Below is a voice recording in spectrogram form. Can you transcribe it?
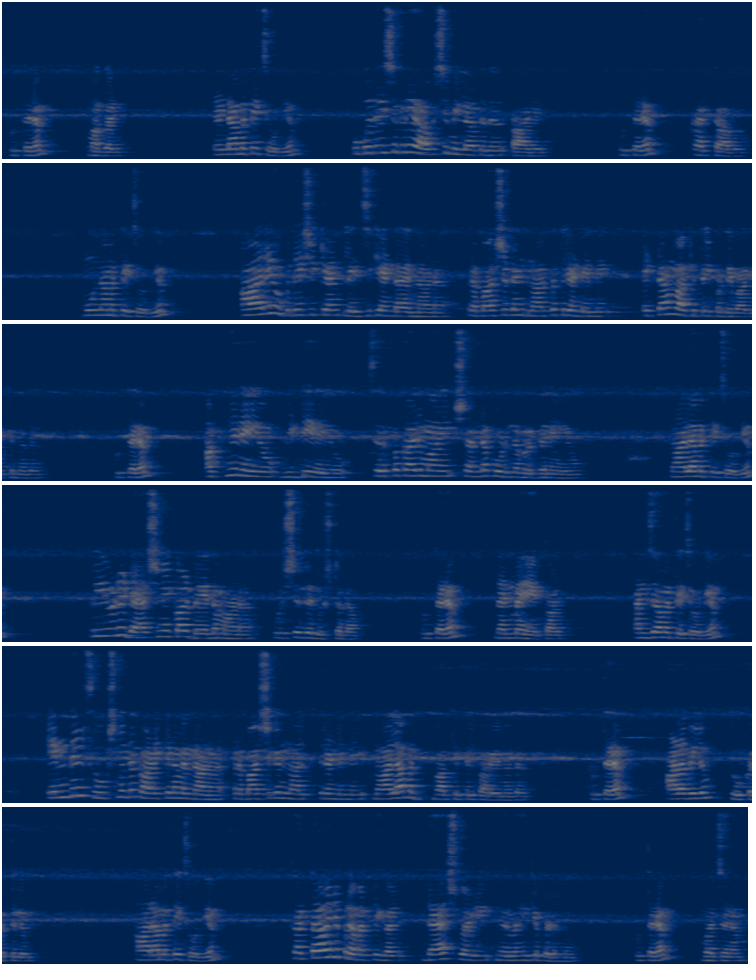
ഉത്തരം മകൾ. രണ്ടാമത്തെ ചോദ്യം ഉപദേശകരെ ആവശ്യമില്ലാത്തത് ആര്? ഉത്തരം കർത്താവ്. മൂന്നാമത്തെ ചോദ്യം ആരെ ഉപദേശിക്കാൻ ലജ്ജിക്കേണ്ട എന്നാണ് പ്രഭാഷകൻ നാൽപ്പത്തിരണ്ടിന്റെ എട്ടാം വാക്യത്തിൽ പ്രതിപാദിക്കുന്നത്. ഉത്തരം അജ്ഞനെയോ വിഡ്ഢിയെയോ ചെറുപ്പക്കാരുമായി ഷണ്ട കൂടുന്ന വൃദ്ധനെയോ. നാലാമത്തെ ചോദ്യം സ്ത്രീയുടെ ഡാഷിനേക്കാൾ ഭേദമാണ് പുരുഷന്റെ ദുഷ്ടത. ഉത്തരം നന്മയേക്കാൾ. അഞ്ചാമത്തെ ചോദ്യം എന്തിൽ സൂക്ഷ്മത കാണിക്കണമെന്നാണ് പ്രഭാഷകൻ നാൽപ്പത്തിരണ്ടിന്റെ നാലാം വാക്യത്തിൽ പറയുന്നത്. ഉത്തരം അളവിലും തൂക്കത്തിലും. ആറാമത്തെ ചോദ്യം. കർത്താവിന്റെ പ്രവൃത്തികൾ ഡാഷ് വഴി നിർവഹിക്കപ്പെടുന്നു. ഉത്തരം വചനം.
